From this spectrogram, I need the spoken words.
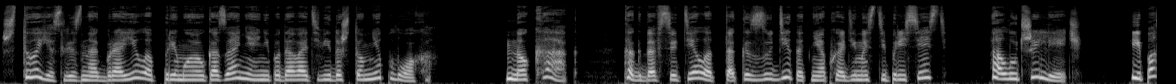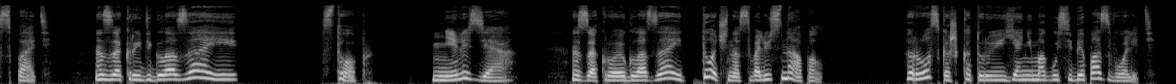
Что, если знак Браила — прямое указание не подавать вида, что мне плохо? Но как? Когда все тело так и зудит от необходимости присесть, а лучше лечь и поспать, закрыть глаза и... Стоп. Нельзя. Закрою глаза и точно свалюсь на пол. Роскошь, которую я не могу себе позволить.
